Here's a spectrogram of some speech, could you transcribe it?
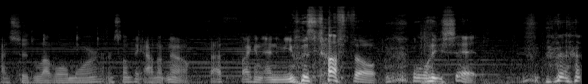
I should level more or something. I don't know. That fucking enemy was tough though. Holy shit.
